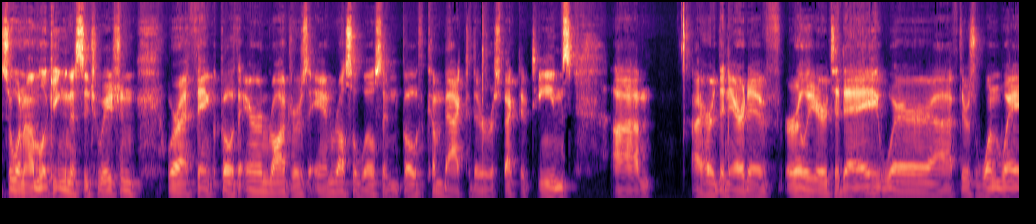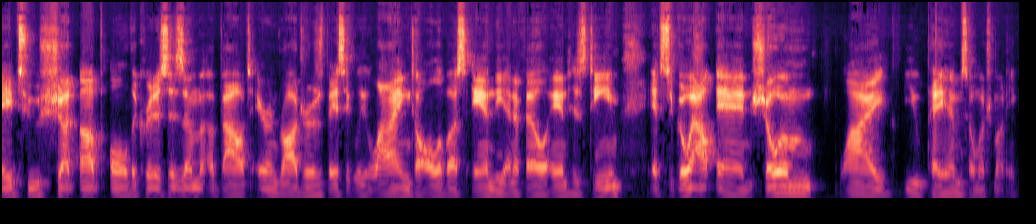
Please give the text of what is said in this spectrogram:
So when I'm looking in a situation where I think both Aaron Rodgers and Russell Wilson both come back to their respective teams, um, I heard the narrative earlier today where uh, if there's one way to shut up all the criticism about Aaron Rodgers basically lying to all of us and the NFL and his team, it's to go out and show him why you pay him so much money.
